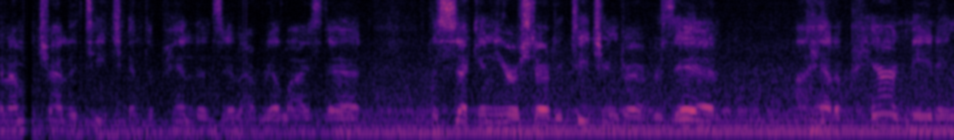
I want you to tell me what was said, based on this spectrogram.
And I'm trying to teach independence, and I realized that the second year I started teaching driver's ed, I had a parent meeting,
